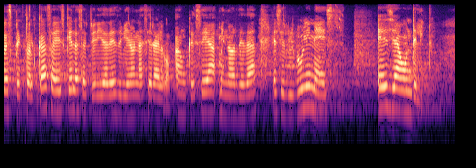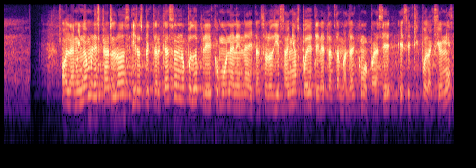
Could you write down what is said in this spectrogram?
respecto al caso es que las autoridades debieron hacer algo. Aunque sea menor de edad, el ciberbullying es, es ya un delito. Hola, mi nombre es Carlos y respecto al caso no puedo creer cómo una nena de tan solo 10 años puede tener tanta maldad como para hacer ese tipo de acciones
